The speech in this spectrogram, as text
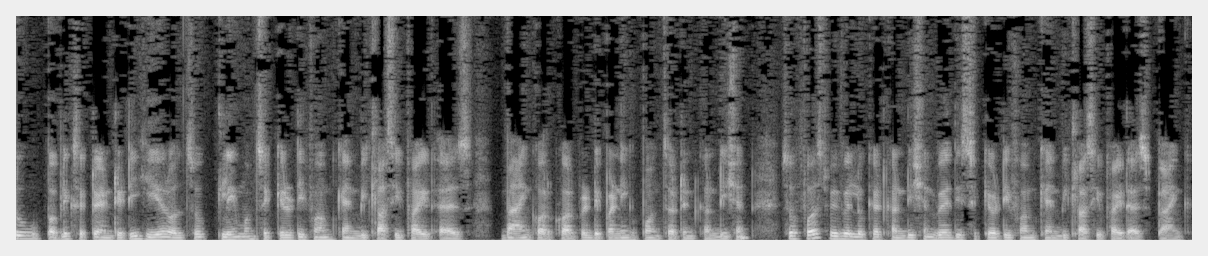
to public sector entity here also claim on security firm can be classified as bank or corporate depending upon certain condition. So first we will look at condition where the security firm can be classified as bank.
